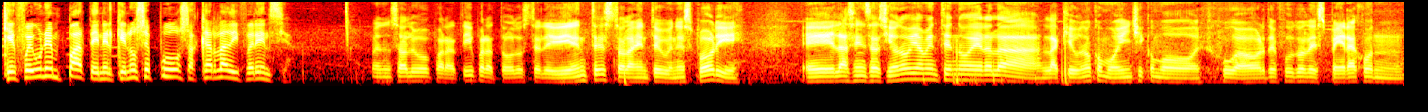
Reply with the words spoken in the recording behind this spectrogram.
que fue un empate en el que no se pudo sacar la diferencia? Bueno, un saludo para ti, para todos los televidentes, toda la gente de Sport y eh, la sensación obviamente no era la, que uno como hincha como jugador de fútbol espera con,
